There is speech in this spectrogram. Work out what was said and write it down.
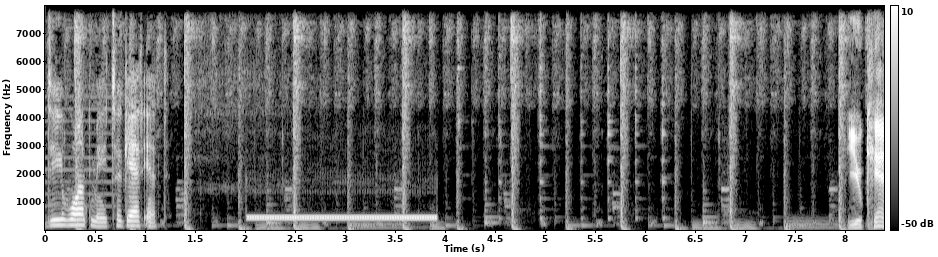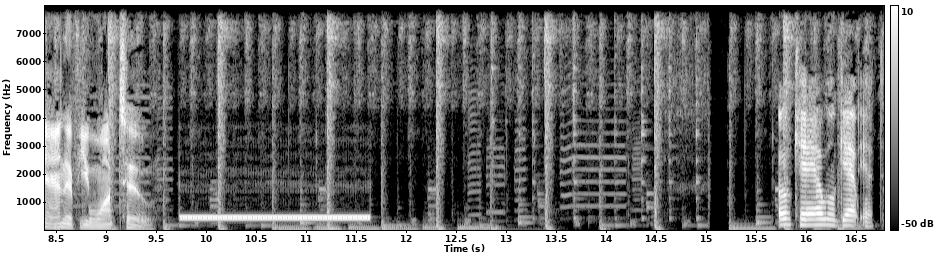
Do you want me to get it? You can if you want to. Okay, I will get it.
